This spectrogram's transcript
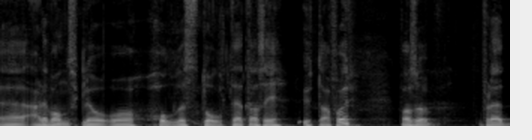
Eh, er det vanskelig å, å holde stoltheten si utafor? For, altså, for det,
